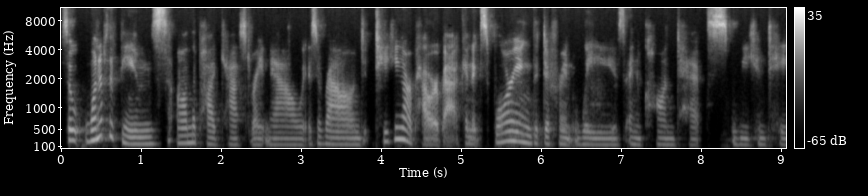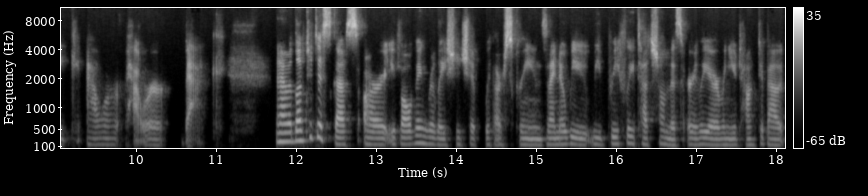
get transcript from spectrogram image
So, one of the themes on the podcast right now is around taking our power back and exploring the different ways and contexts we can take our power back. And I would love to discuss our evolving relationship with our screens. And I know we we briefly touched on this earlier when you talked about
